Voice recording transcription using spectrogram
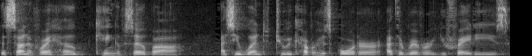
the son of Rehob, king of Zobah, as he went to recover his border at the river Euphrates.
